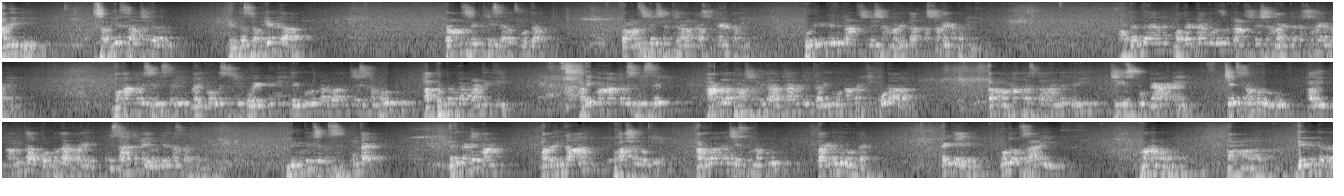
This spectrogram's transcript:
అనేది సవ్యసాచి గారు ఎంత సభ్యంగా ట్రాన్స్లేట్ చేశారో చూద్దాం. ట్రాన్స్లేషన్ చాలా కష్టమైన పని. పోయిటరీ ట్రాన్స్లేషన్ మరింత కష్టమైన పని. Other than mother tongue translation మరింత కష్టమైన పని. మహాకవి శ్రీశ్రీ మైకోవెస్టీ పోయిటరీని తెలుగులో అనువాదం చేసినప్పుడు అద్భుతంగా పండింది అదే మహాకవి శ్రీశ్రీ ఆంగ్ల భాష మీద అథారిటీ కలిగి ఉన్నప్పటికీ కూడా తన మహాప్రస్థానాన్ని త్రీ చీర్స్ టు మ్యాన్ అని చేసినప్పుడు అది అంత గొప్పగా రాలేదు. అది సహజమే ఎవరికైనా సహజమే. లిమిటేషన్స్ ఉంటాయి. ఎందుకంటే మనం మనది కాని భాషలోకి అనువాదం చేస్తున్నప్పుడు పరిమితులు ఉంటాయి. అయితే ముందు ఒకసారి మనం దేవేంద్ర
